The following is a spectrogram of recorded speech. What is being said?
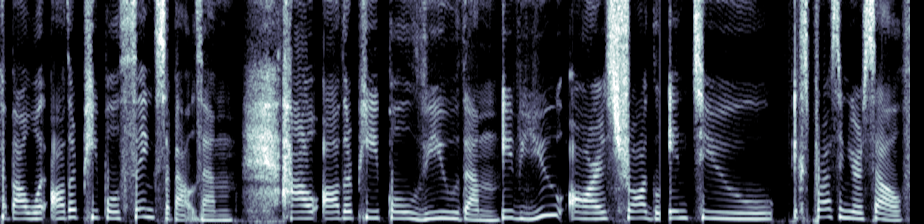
about what other people thinks about them, how other people view them. If you are struggling into expressing yourself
